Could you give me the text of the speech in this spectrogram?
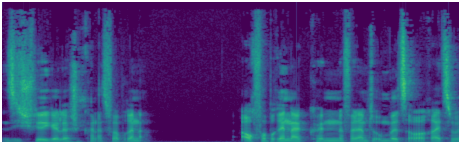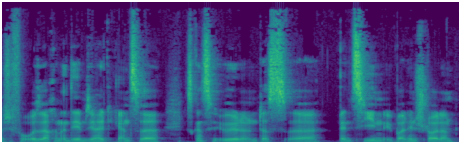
sie schwieriger löschen kann als Verbrenner. Auch Verbrenner können eine verdammte Umweltsauerei zum Beispiel verursachen, indem sie halt die ganze, das ganze Öl und das äh, Benzin überall hinschleudern.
